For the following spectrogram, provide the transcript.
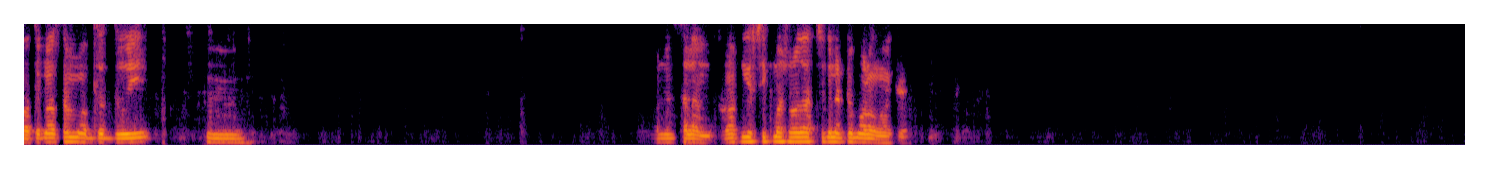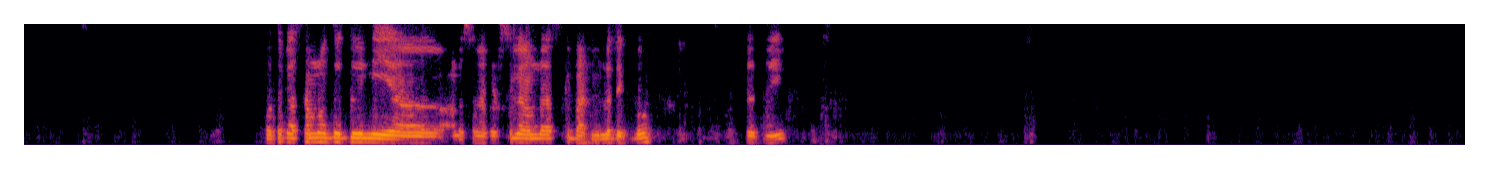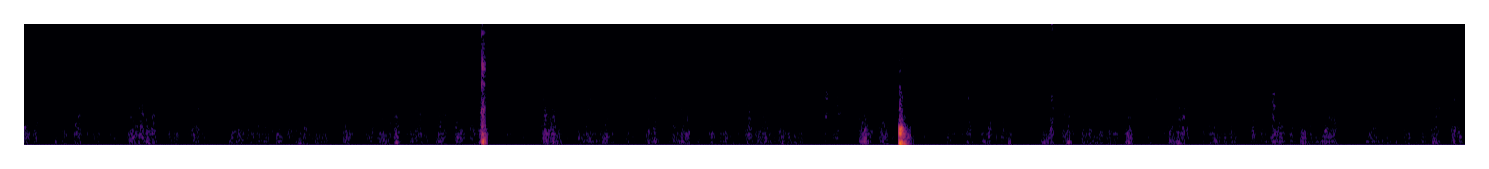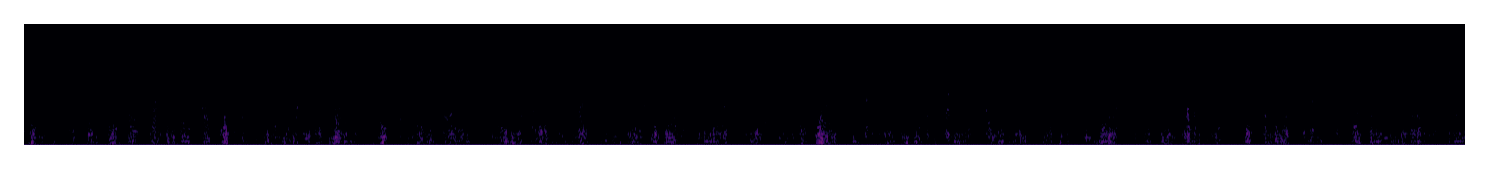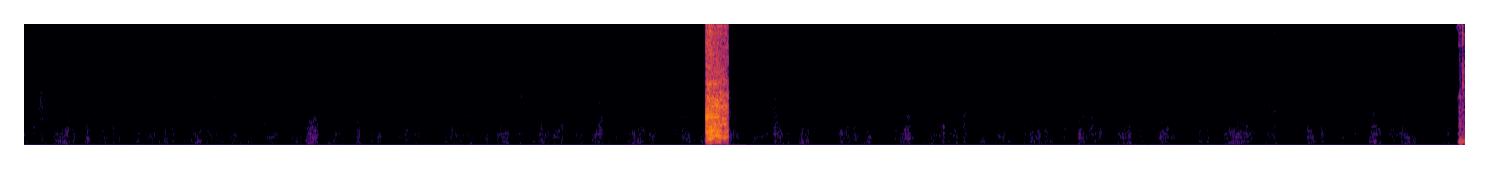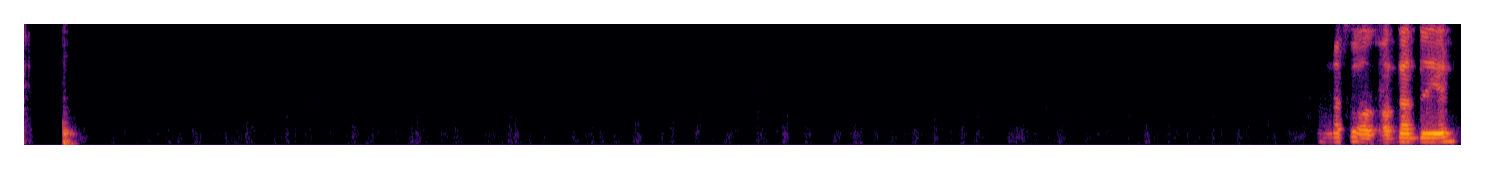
গত ক্লাসের মধ্যে দুই সালাম। আমার কি শিখমা শোনা যাচ্ছে কিনা একটু বলো আমাকে। গত ক্লাসে আমরা দুই নিয়ে আলোচনা করছিলাম। আমরা আজকে বাকিগুলো দেখব। দুই।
